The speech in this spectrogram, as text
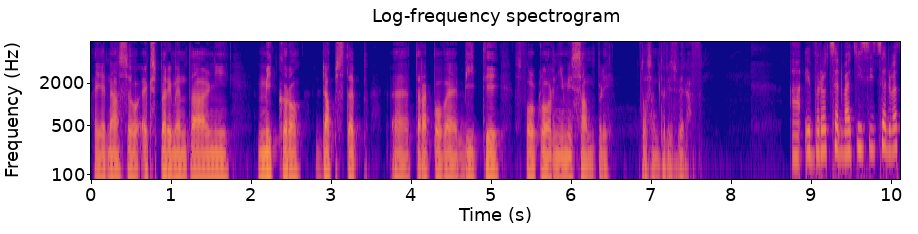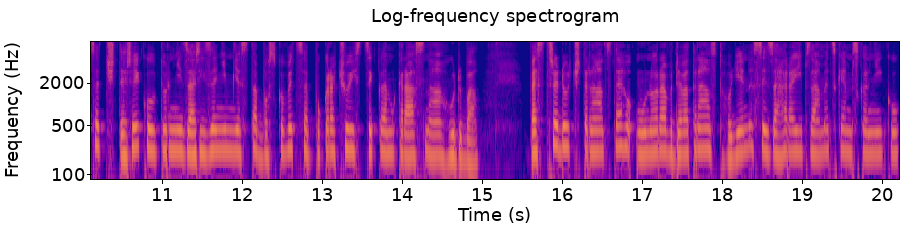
a jedná se o experimentální mikro dubstep eh, trapové beaty s folklorními samply. To jsem tedy zvědav. A i v roce 2024 kulturní zařízení města Boskovice pokračují s cyklem Krásná hudba. Ve středu 14. února v 19 hodin si zahrají v zámeckém skleníku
